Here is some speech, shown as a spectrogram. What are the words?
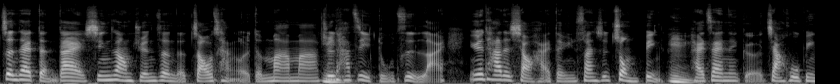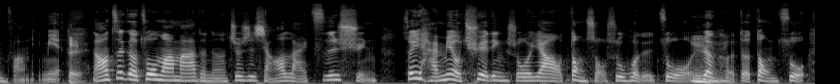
正在等待心脏捐赠的早产儿的妈妈，就是她自己独自来，嗯、因为她的小孩等于算是重病，嗯，还在那个加护病房里面。对，然后这个做妈妈的呢，就是想要来咨询，所以还没有确定说要动手术或者做任何的动作。嗯、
